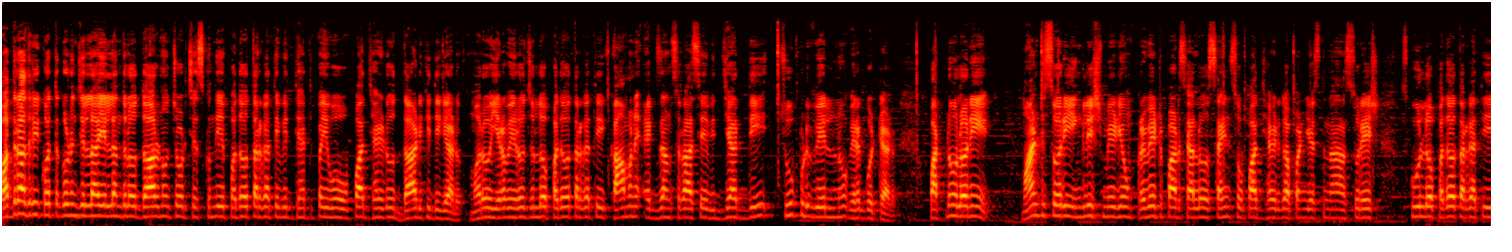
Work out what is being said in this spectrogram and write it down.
భద్రాద్రి కొత్తగూడెం జిల్లా ఇల్లందులో దారుణం చోటు చేసుకుంది. పదో తరగతి విద్యార్థిపై ఓ ఉపాధ్యాయుడు దాడికి దిగాడు. మరో ఇరవై రోజుల్లో పదో తరగతి కామన్ ఎగ్జామ్స్ రాసే విద్యార్థి చూపుడు వేలును విరగొట్టాడు పట్నంలోని మాంటిసోరీ ఇంగ్లీష్ మీడియం ప్రైవేటు పాఠశాలలో సైన్స్ ఉపాధ్యాయుడిగా పనిచేస్తున్న సురేష్ స్కూల్లో పదో తరగతి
